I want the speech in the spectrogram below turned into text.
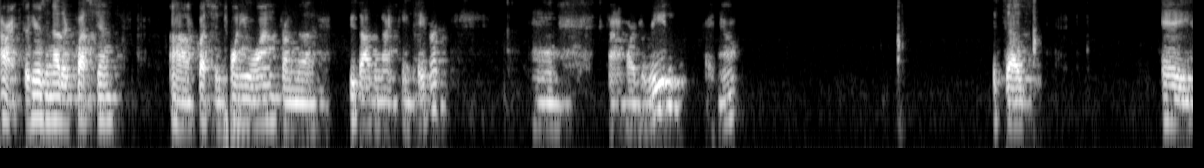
All right, so here's another question, uh, question 21 from the 2019 paper. And it's kind of hard to read right now. It says a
